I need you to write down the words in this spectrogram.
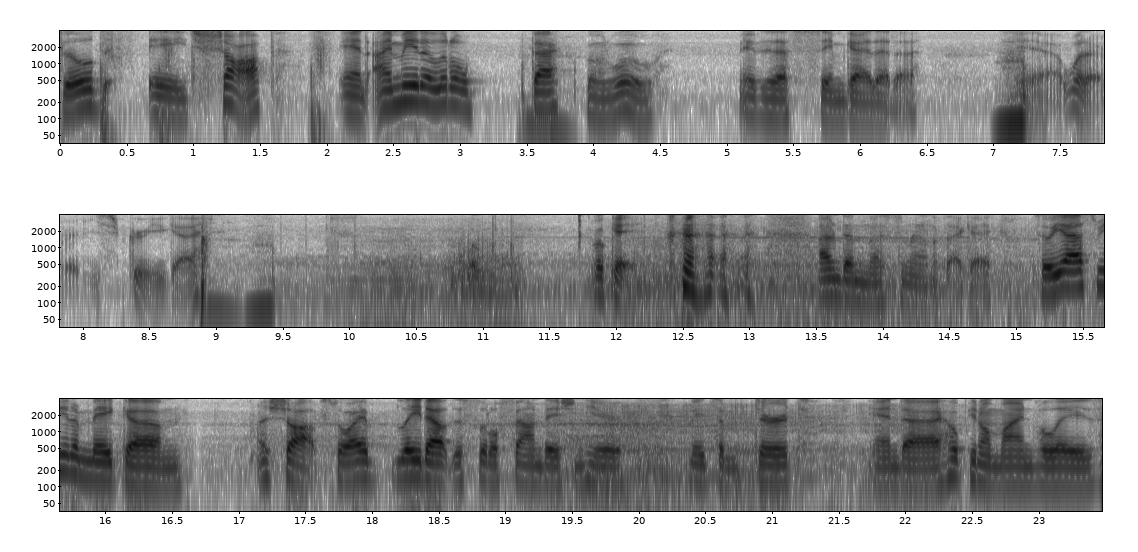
build a shop, and I made a little backbone. Whoa, maybe that's the same guy that. Uh, yeah, whatever. Screw you, guy. Okay, I'm done messing around with that guy. So he asked me to make um, a shop. So I laid out this little foundation here, made some dirt, and uh, I hope you don't mind Velaze.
